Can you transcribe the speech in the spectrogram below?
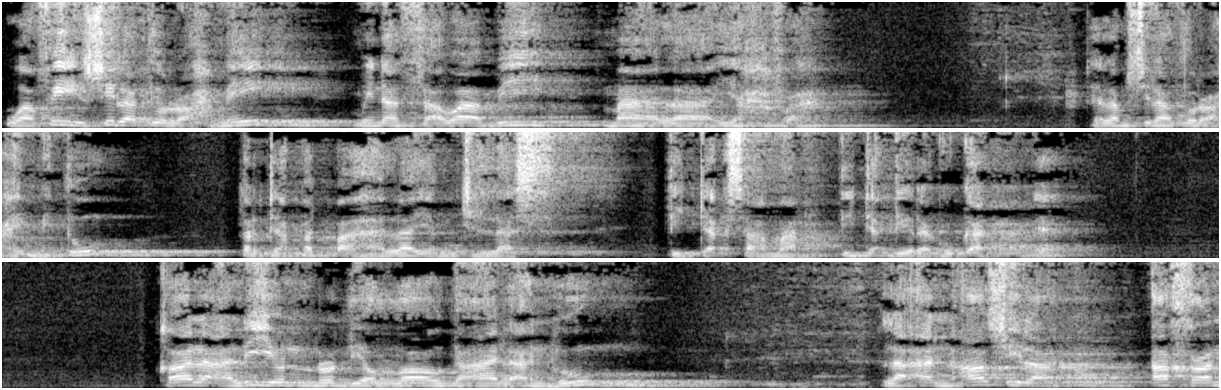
Wafi silatur rahmi minat sawabi ma la yahfa. Dalam silaturahim itu terdapat pahala yang jelas, tidak samar, tidak diragukan ya. Qala Aliun radhiyallahu taala anhu la an asila akhan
